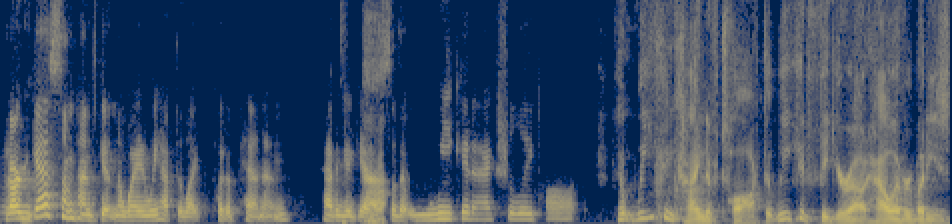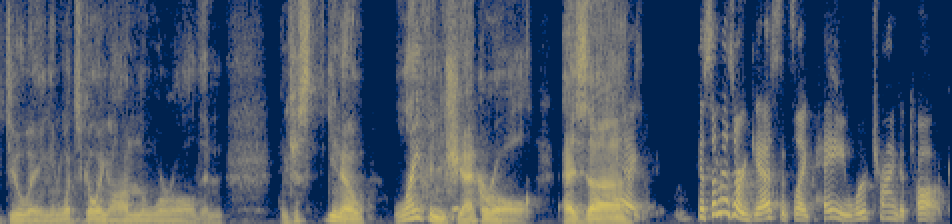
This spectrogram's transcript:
but our guests sometimes get in the way, and we have to like put a pen in having a guest Yeah. so that we can actually talk. That we can kind of talk, that we could figure out how everybody's doing and what's going on in the world and and just, you know, life in general as uh yeah, because sometimes our guests, it's like, hey, we're trying to talk.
